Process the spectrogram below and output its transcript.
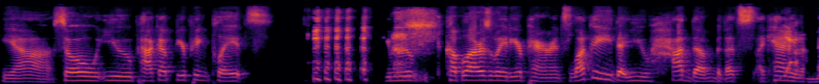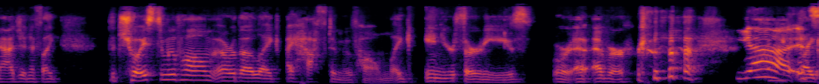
Yeah. So you pack up your pink plates you moved a couple hours away to your parents. Lucky that you had them, but that's I can't yeah. even imagine if like the choice to move home or the like I have to move home like in your 30s or ever. yeah, like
